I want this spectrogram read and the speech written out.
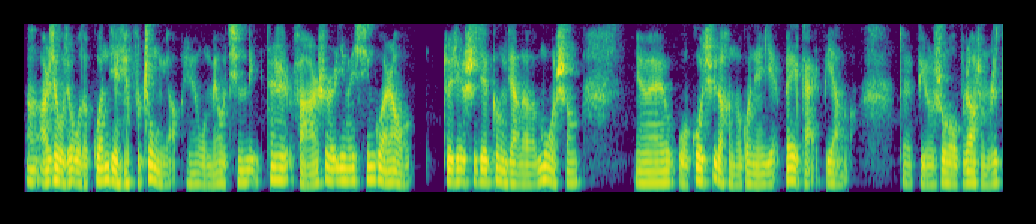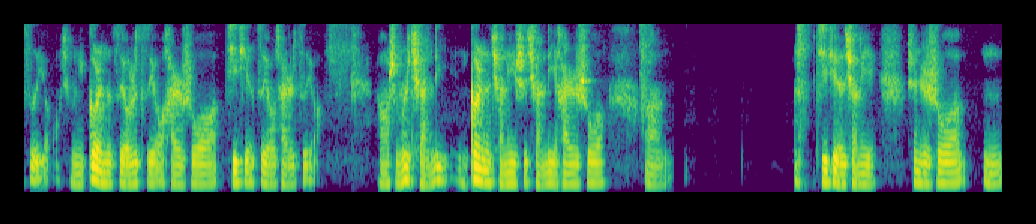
嗯，而且我觉得我的观点也不重要，因为我没有亲历。但是反而是因为新冠让我对这个世界更加的陌生，因为我过去的很多观点也被改变了。对，比如说，我不知道什么是自由，就是你个人的自由是自由，还是说集体的自由才是自由？然后什么是权利？你个人的权利是权利，还是说，啊，集体的权利？甚至说，嗯，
